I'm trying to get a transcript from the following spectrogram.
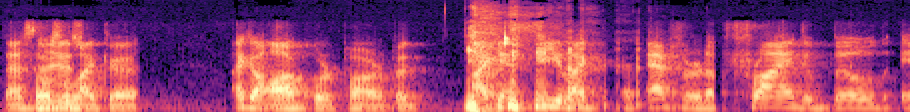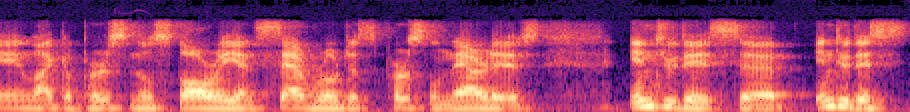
that's also just- like a like an awkward part, but I can see like the effort of trying to build in like a personal story and several just personal narratives into this uh, into this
